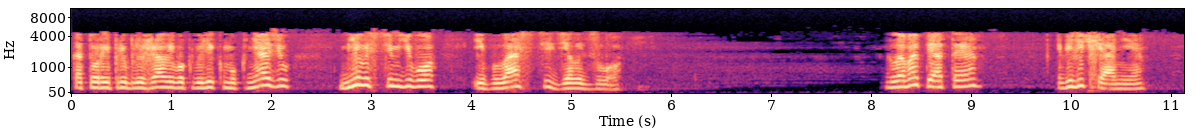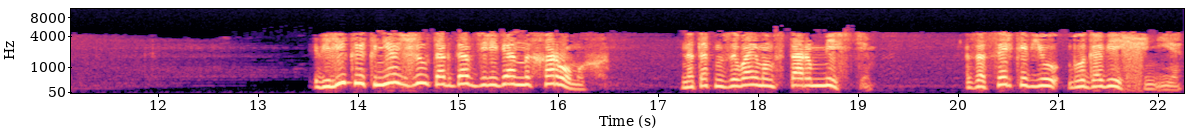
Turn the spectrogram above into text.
которое приближало его к великому князю, милостям его и власти делать зло. Глава пятая. Величание. Великий князь жил тогда в деревянных хоромах, на так называемом Старом Месте, за церковью Благовещения,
